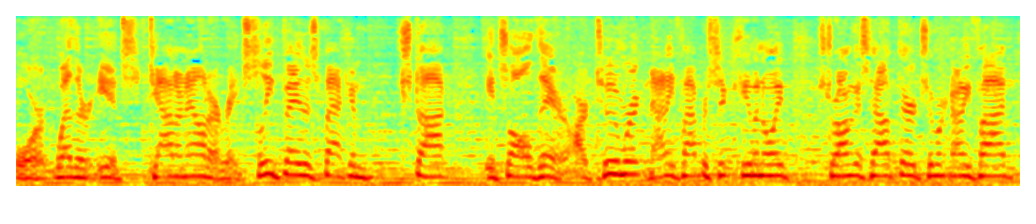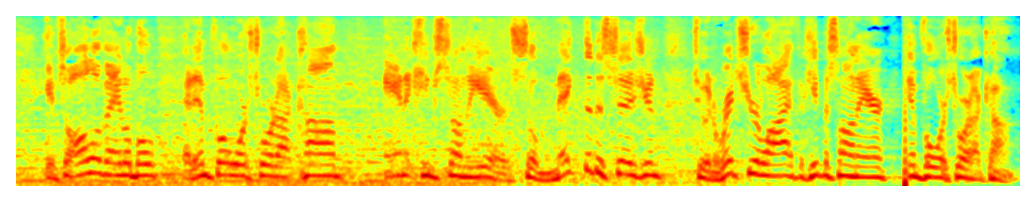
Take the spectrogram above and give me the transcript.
or whether it's down and out, our great sleep aid that's back in stock, it's all there. Our turmeric, 95% curcuminoid, strongest out there, turmeric 95, it's all available at InfoWarsStore.com and it keeps us on the air. So make the decision to enrich your life and keep us on air, InfoWarsStore.com.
